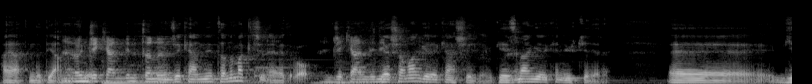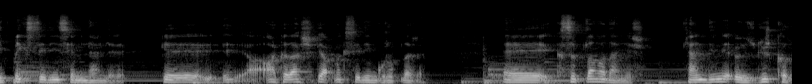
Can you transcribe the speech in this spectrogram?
hayatında diye anlatıyorum. Önce kendini tanı. Önce kendini tanımak için evet o Önce kendini yaşaman gereken şeyleri, gezmen gereken ülkeleri, e, gitmek istediğin seminerleri, e, arkadaşlık yapmak istediğin grupları e, kısıtlamadan yaşa. Kendini özgür kıl,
